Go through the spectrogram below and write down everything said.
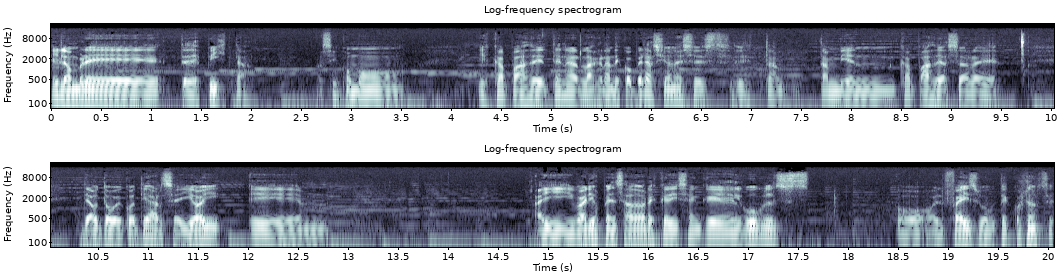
El hombre te despista, así como es capaz de tener las grandes cooperaciones, es, también capaz de hacer, eh, de auto boicotearse. Y hoy hay varios pensadores que dicen que el Google o, el Facebook te conoce,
